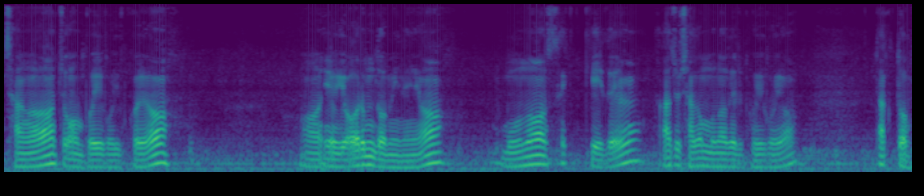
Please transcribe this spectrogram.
장어 조금 보이고 있고요. 어, 여기 얼음돔이네요 문어 새끼들 아주 작은 문어들이 보이고요. 딱돔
